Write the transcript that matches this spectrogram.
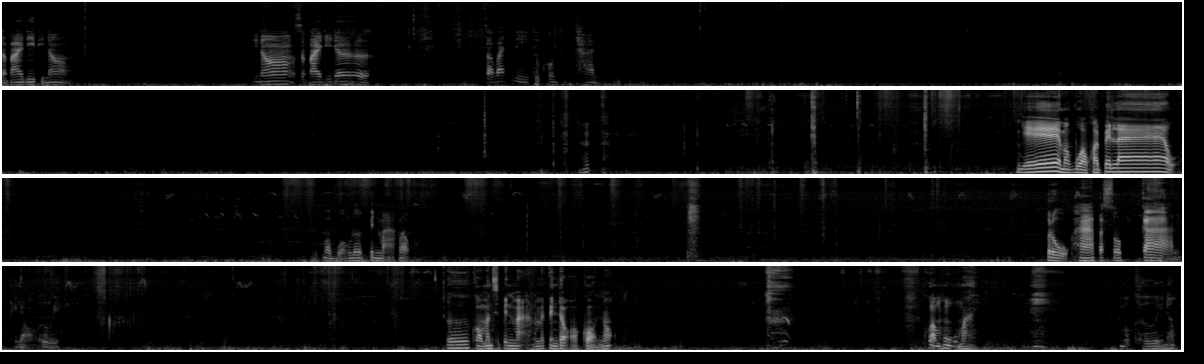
สบายดีพี่น้อง พี่น้องสบายดีเด้อ สวัสดีทุกคนทุกท่าน เย่หมักบวบคอยเป็นแล้ว มักบวบเลิศเป็นหมากแล้วปลูกหาประสบการณ์พี่น้องเอ้ยเออก่อนมันจะเป็นหมากมันเป็นดอกก่อนเนาะความหูใหม่บอกเคยเนาะ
